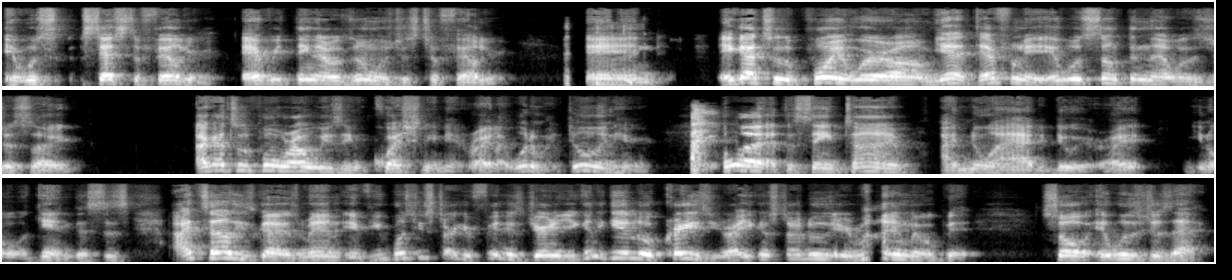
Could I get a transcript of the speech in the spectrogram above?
it was sets to failure. Everything that I was doing was just to failure. And it got to the point where um yeah, definitely it was something that was just like I got to the point where I was even questioning it, right? Like what am I doing here? But at the same time, I knew I had to do it, right? You know, again, this is I tell these guys, man, if you once you start your fitness journey, you're gonna get a little crazy, right? You can start losing your mind a little bit. So it was just that.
